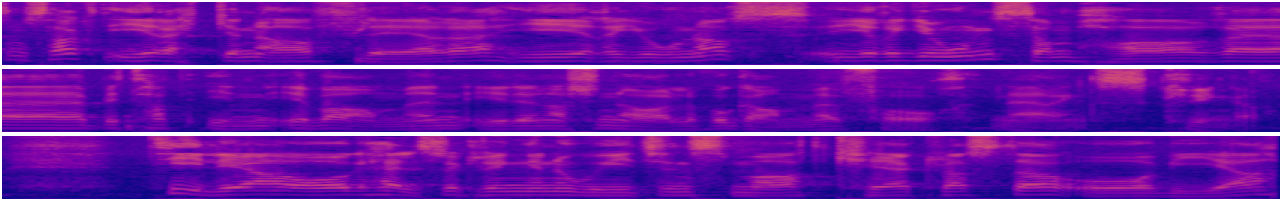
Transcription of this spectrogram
som sagt, i rekken av flere i, i regionen som har eh, blitt tatt inn i varmen i det nasjonale programmet for næringsklynger. Tidligere har òg helseklyngen Norwegian Smart Care Cluster og VIA,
